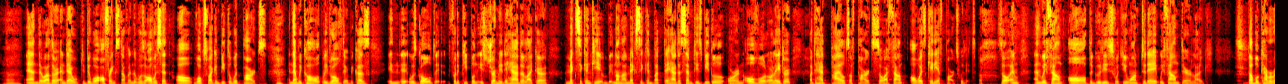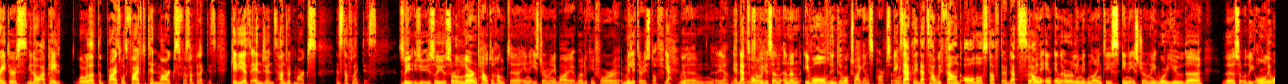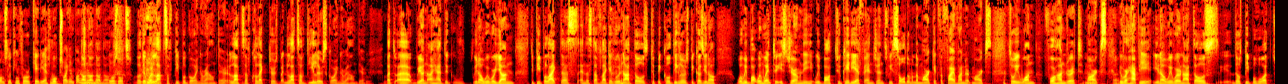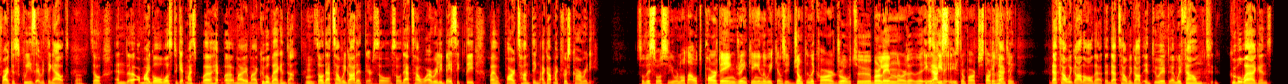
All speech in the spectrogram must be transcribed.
and the other, and there people were offering stuff, and it was always said, "Oh, Volkswagen Beetle with parts," and then we called, we drove there because in it was gold for the people in East Germany. They had a, like a Mexican, key, no, not Mexican, but they had a '70s Beetle or an oval or later. But they had piles of parts, so I found always KDF parts with it. So and and we found all the goodies what you want today. We found there like double carburetors. You know, I paid well, the price was five to ten marks for something like this. KDF engines, hundred marks and stuff like this. So you, you so you sort of learned how to hunt uh, in East Germany by by looking for uh, military stuff. Yeah, we- um, yeah, Yeah, that's what stuff like we- this, and, and then evolved into Volkswagen's parts. well. Exactly. That's how we found all those stuff there. That's But I mean, in, in the early mid '90s in East Germany, were you the the sort of the only ones looking for KDF Volkswagen parts? No, or no, no, no. There was lots. No, there were lots of people going around there, lots of collectors, but lots of dealers going around there. But uh, Björn, I had to, you know, we were young. The people liked us and the stuff like it. We were not those typical dealers because you know when we bought, when we went to East Germany, we bought two KDF engines. We sold them on the market for 500 marks, so we won 400 marks. We were happy. You know, we were not those those people who try to squeeze everything out. So, and uh, my goal was to get my uh, hep, uh, my my Kübelwagen done. So that's how we got it there. So so that's how I really basically by parts hunting, I got my first car ready. So this was you were not out partying, drinking in the weekends. You jumped in the car, drove to Berlin or the, the Exactly. east, eastern part, started exactly. hunting. That's how we got all that, and that's how we got into it. And we found Kübelwagons.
